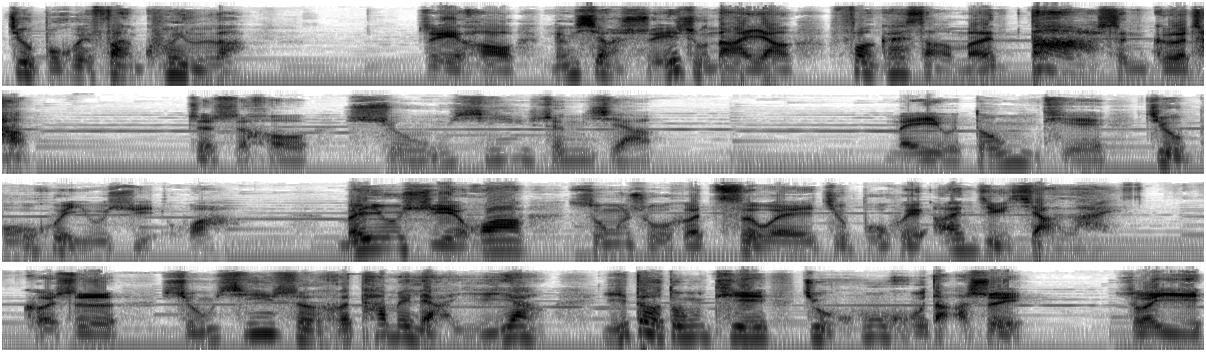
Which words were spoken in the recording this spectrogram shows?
就不会犯困了。最好能像水手那样放开嗓门大声歌唱。这时候，熊心生响。没有冬天，就不会有雪花；没有雪花，松鼠和刺猬就不会安静下来。可是熊先生和他们俩一样，一到冬天就呼呼大睡，所以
